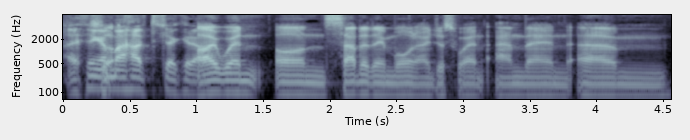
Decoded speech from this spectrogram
I think I might have to check it out. I went on Saturday morning. I just went, and then um,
